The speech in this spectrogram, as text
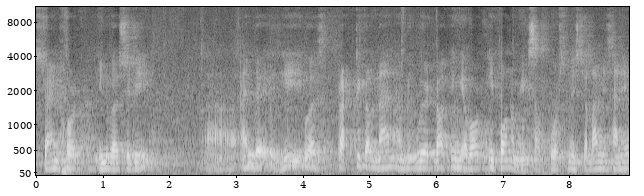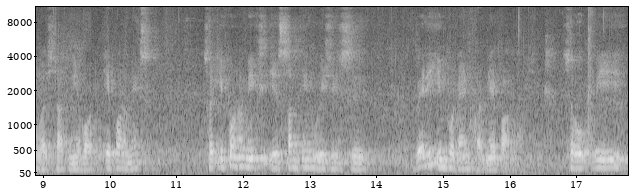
Stanford University uh, and he was practical man I and we were talking about economics of course Mr. Lamichane was talking about economics so economics is something which is very important for Nepal so we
